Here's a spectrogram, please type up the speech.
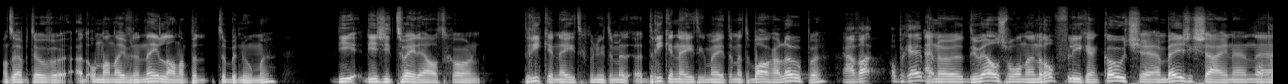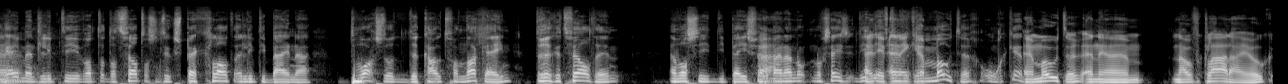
Want we hebben het over, om dan even de Nederlander be- te benoemen, die, die is die tweede helft gewoon drie keer 90 minuten met eh, drie keer 90 meter met de bal gaan lopen Ja, wa- op een gegeven en moment... eh, duels wonnen en erop vliegen en coachen en bezig zijn en Op een eh, gegeven moment liep hij, want dat- veld was natuurlijk spekglad en liep hij bijna dwars door de koud van Nak heen, terug het veld in. En was die, die PSV Ja. bijna nog, nog steeds, die En- heeft en- in één keer een motor, ongekend. En motor. En ehm, nou verklaarde hij ook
